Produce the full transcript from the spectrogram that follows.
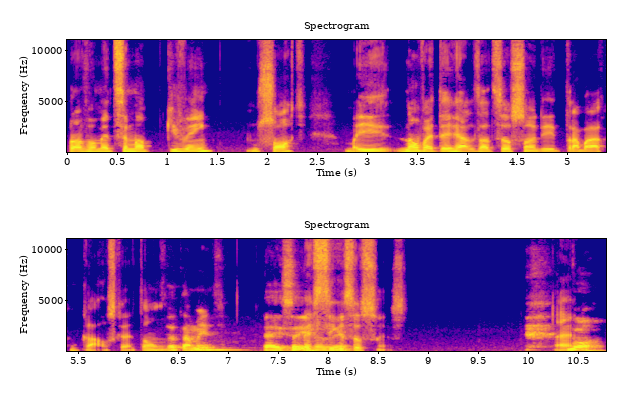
provavelmente semana que vem, com sorte, e não vai ter realizado seu sonho de trabalhar com carros, cara. Então, Exatamente. É isso aí. Persiga seus sonhos. É. Bom,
